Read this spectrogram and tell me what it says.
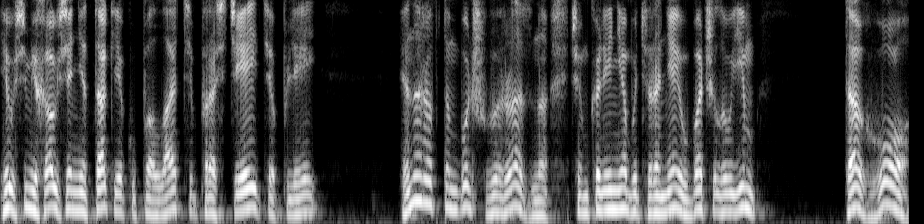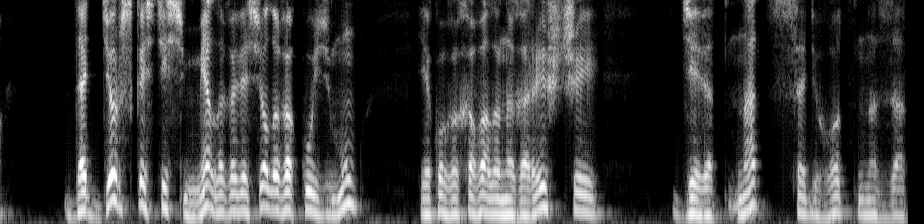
і усміхаўся не так, як у палаце, прасцей, цяплей. Яна раптам больш выразна, чым калі-небудзь раней убачыла ў ім таго да дзёрзкасці смелага вясёлага кузьму, якога хавала на гарышчы 19 год назад.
